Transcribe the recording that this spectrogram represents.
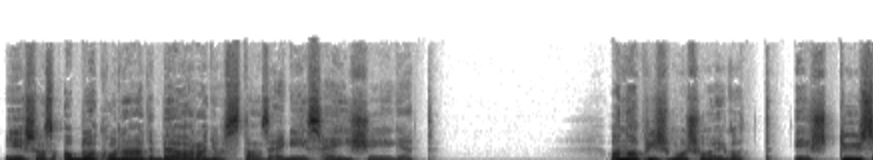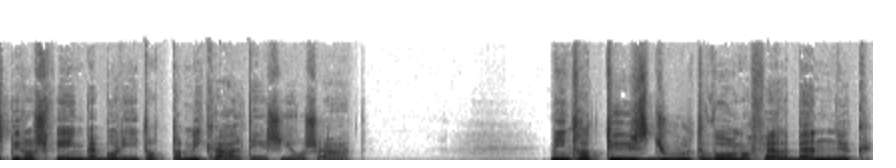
és az ablakon át bearanyozta az egész helyiséget. A nap is mosolygott, és tűzpiros fénybe borította Mikált és Josát. Mintha tűz gyúlt volna fel bennük,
